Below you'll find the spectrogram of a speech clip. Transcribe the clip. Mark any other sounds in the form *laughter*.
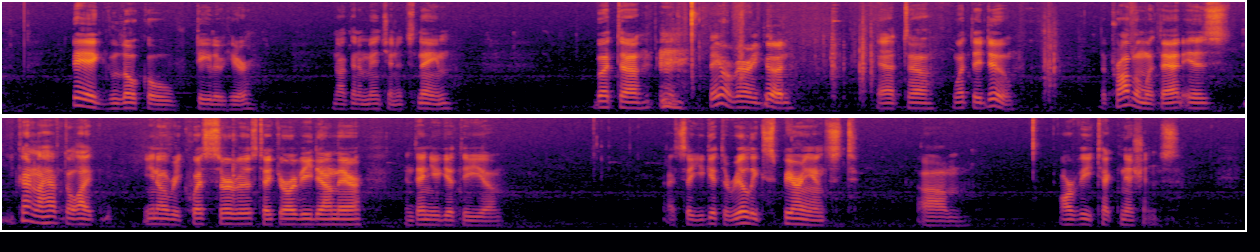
big local dealer here. I'm not going to mention its name. But uh, *clears throat* they are very good at uh, what they do. The problem with that is you kind of have to like you know, request service, take your RV down there, and then you get the, say you get the real experienced um, RV technicians.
